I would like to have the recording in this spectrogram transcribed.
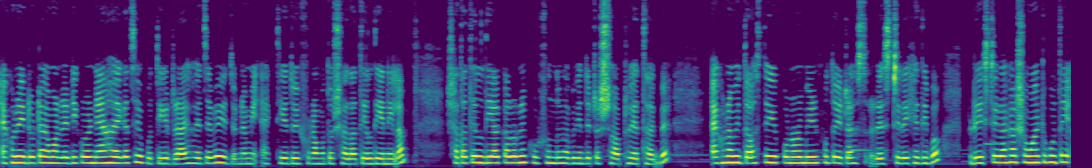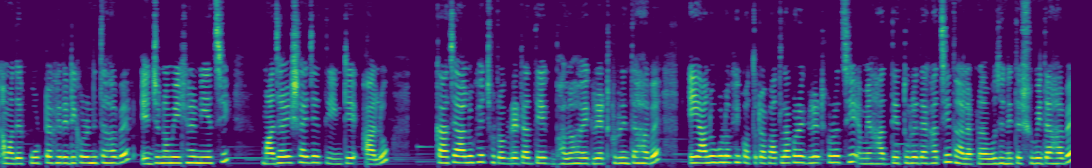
এখন এই ডোটা আমার রেডি করে নেওয়া হয়ে গেছে। থেকে ড্রাই হয়ে যাবে। এর জন্য আমি এক থেকে দুই ফোঁটা মতো সাদা তেল দিয়ে নিলাম। সাদা তেল দেওয়ার কারণে খুব সুন্দরভাবে কিন্তু এটা সফট হয়ে থাকবে। এখন আমি দশ থেকে পনেরো মিনিট মতো এটা রেস্টে রেখে দিব। রেস্টে রাখার সময়টুকুতেই আমাদের পুরটাকে রেডি করে নিতে হবে। এর জন্য আমি এখানে নিয়েছি মাঝারি সাইজের তিনটে আলু। কাঁচা আলুকে ছোটো গ্রেটার দিয়ে ভালোভাবে গ্রেট করে নিতে হবে। এই আলুগুলোকে কতটা পাতলা করে গ্রেট করেছি, আমি হাত দিয়ে তুলে দেখাচ্ছি, তাহলে আপনারা বুঝে নিতে সুবিধা হবে।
